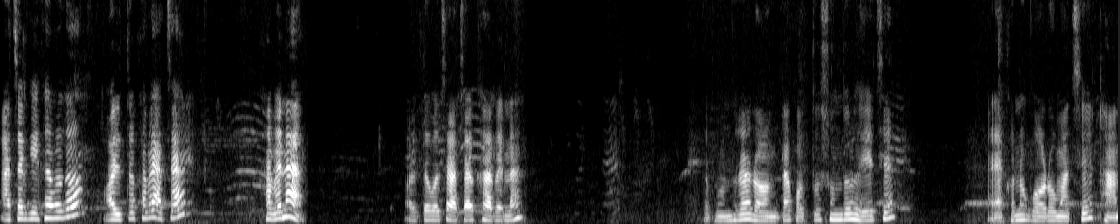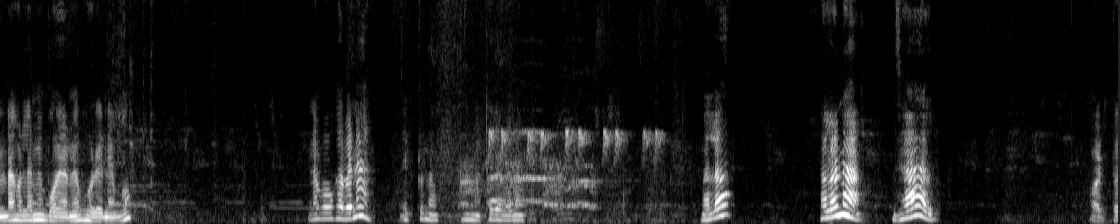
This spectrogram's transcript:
আচার কে খাবে গো? অরিত্র খাবে আচার? খাবে না? অরিত্র বলছে আচার খাবে না। বন্ধুরা রঙটা কত সুন্দর হয়েছে। আর এখনও গরম আছে, ঠান্ডা হলে আমি বয়ামে ভরে নেব। না, বউ খাবে না? একটু না, মাঠে যাবে না। ভালো? ভালো না? ঝাল? ওর তো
